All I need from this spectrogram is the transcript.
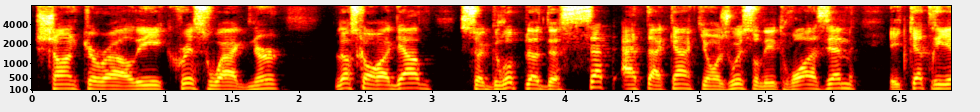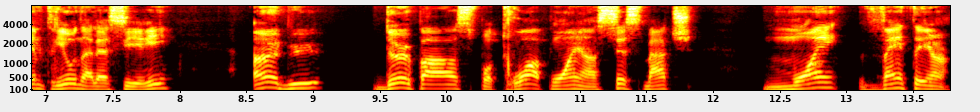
Sean Corrali, Chris Wagner lorsqu'on regarde ce groupe-là de sept attaquants qui ont joué sur les troisième et quatrième trio dans la série, un but, deux passes pour trois points en six matchs, moins 21.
